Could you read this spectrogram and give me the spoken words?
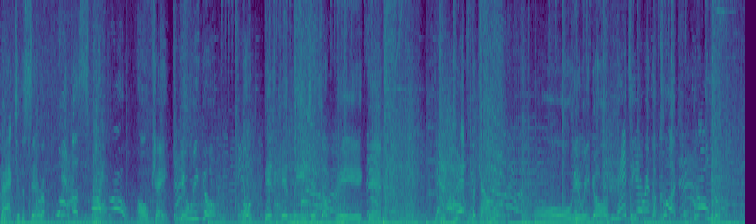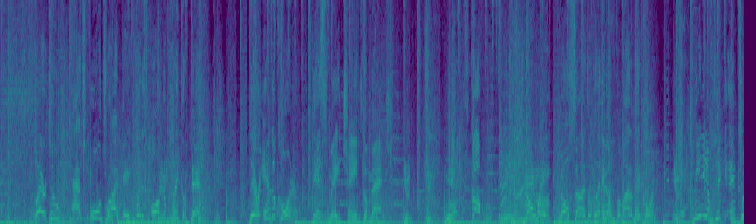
back to the center of... What a smart throw! Okay, here we go. Both this can lead to some big damage. Nets the counter. Oh, here we go. Anti-air in the clutch, throws him. Player two has full drive gauge, but is on the brink of death. They're in the corner. This may change the match. Scuffle. No way, no signs of letting up from out of that corner. Medium kick into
